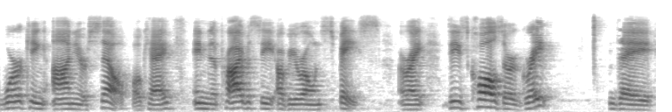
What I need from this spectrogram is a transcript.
working on yourself, okay? In the privacy of your own space, all right? These calls are great. They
